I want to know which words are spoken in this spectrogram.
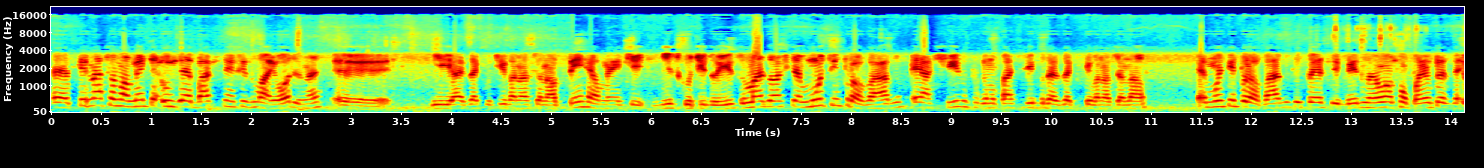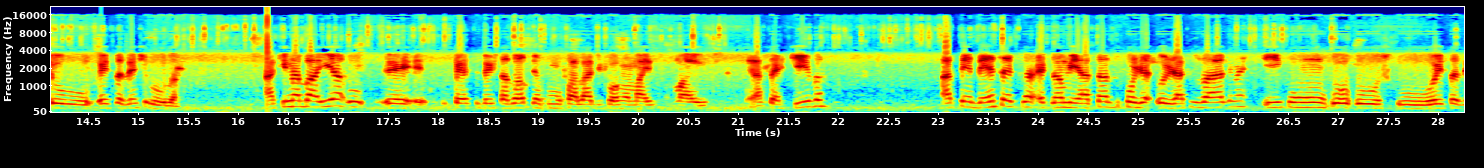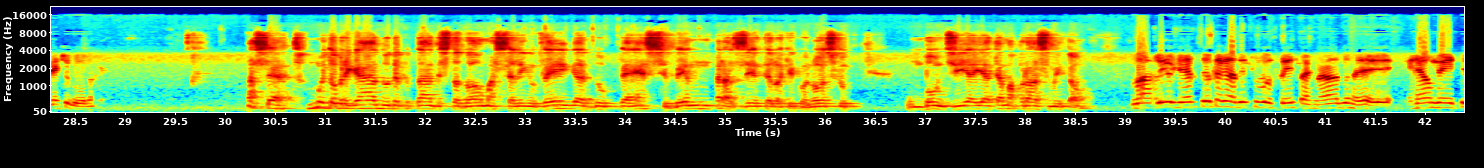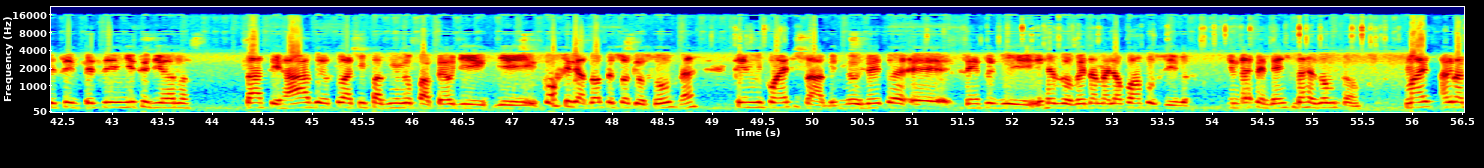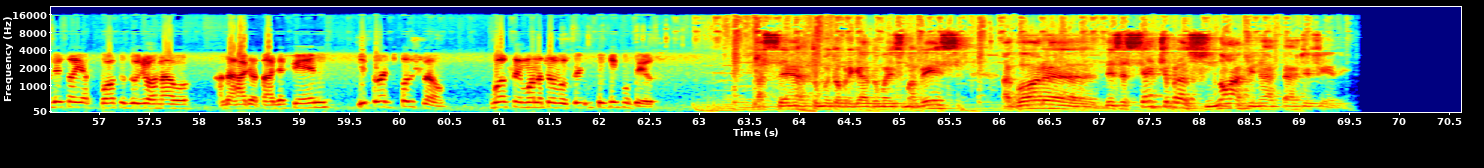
É, porque nacionalmente os debates têm sido maiores, né? É, e a Executiva Nacional tem realmente discutido isso, mas eu acho que é muito improvável, é achismo, porque eu não participo da Executiva Nacional, é muito improvável que o PSB não acompanhe o, o ex-presidente Lula. Aqui na Bahia, o, eh, o PSB estadual tem como falar de forma mais, mais assertiva. A tendência é, é caminhar tanto com o Jacques Wagner e com o, o, o ex-presidente Lula. Tá certo. Muito obrigado, deputado estadual Marcelinho Veiga, do PSB. Um prazer tê-lo aqui conosco. Um bom dia e até uma próxima, então. Valeu, Jefferson. Eu que agradeço vocês, Fernando. É, realmente, esse, esse início de ano está acirrado, eu estou aqui fazendo meu papel de, de conciliador, a pessoa que eu sou, né? Quem me conhece sabe, meu jeito é, é sempre de resolver da melhor forma possível, independente da resolução. Mas agradeço aí as portas do jornal da Rádio Tarde FM e estou à disposição. Boa semana para vocês e fiquem com Deus. Tá certo, muito obrigado mais uma vez. Agora, 17 para as 9 na Tarde FM.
